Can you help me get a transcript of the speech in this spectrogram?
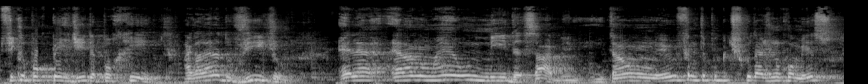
fica um pouco perdida porque a galera do vídeo ela, ela não é unida, sabe? Então eu enfrentei um pouco de dificuldade no começo,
